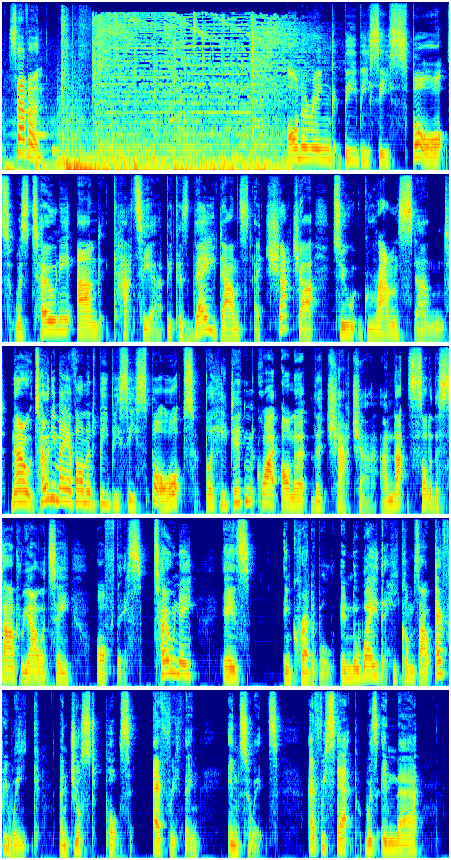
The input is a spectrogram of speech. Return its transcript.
Seven. Honouring BBC Sport was Tony and Katya because they danced a cha cha to Grandstand. Now, Tony may have honoured BBC Sport, but he didn't quite honour the cha cha, and that's sort of the sad reality of this. Tony is incredible in the way that he comes out every week and just puts everything into it. Every step was in there.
